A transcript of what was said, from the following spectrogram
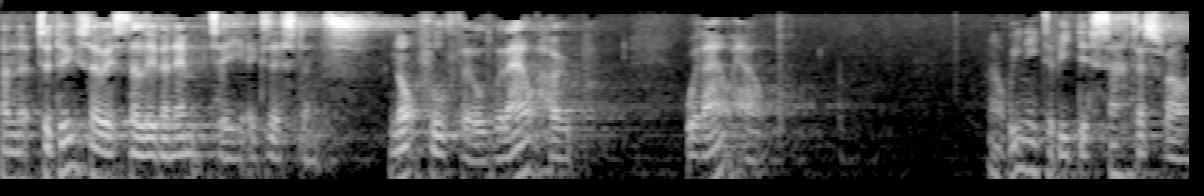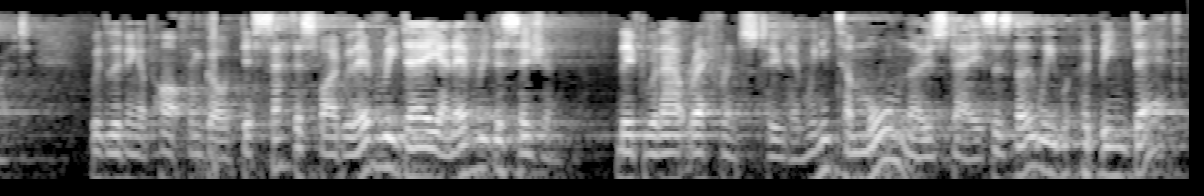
And that to do so is to live an empty existence, not fulfilled, without hope, without help. No, we need to be dissatisfied with living apart from God, dissatisfied with every day and every decision lived without reference to Him. We need to mourn those days as though we had been dead.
